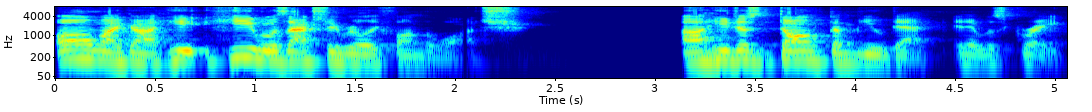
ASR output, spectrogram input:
Oh my god, he he was actually really fun to watch. Uh, he just dunked a Mew deck, and it was great.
